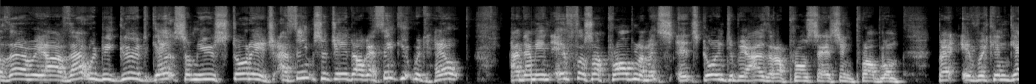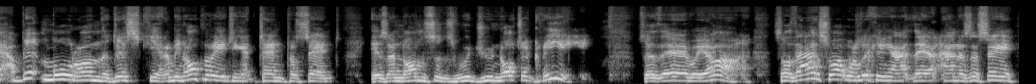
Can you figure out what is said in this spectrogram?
Well, there we are. That would be good. Get some new storage. I think so, J Dog. I think it would help. And I mean, if there's a problem, it's it's going to be either a processing problem. But if we can get a bit more on the disk here, I mean, operating at ten percent is a nonsense. Would you not agree? So there we are. So that's what we're looking at there. And as I say,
